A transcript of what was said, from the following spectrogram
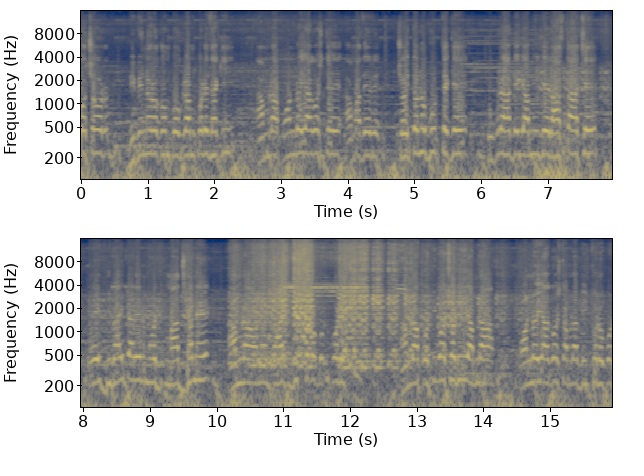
বছর বিভিন্ন রকম প্রোগ্রাম করে থাকি। আমরা পনেরোই আগস্টে আমাদের চৈতন্যপুর থেকে কুকুরাহাটিগামী যে রাস্তা আছে, এই ডিভাইডারের মাঝখানে আমরা অনেক গাছ বৃক্ষরোপণ করেছি আমরা প্রতি বছরই আমরা পনেরোই আগস্ট আমরা বৃক্ষরোপণ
